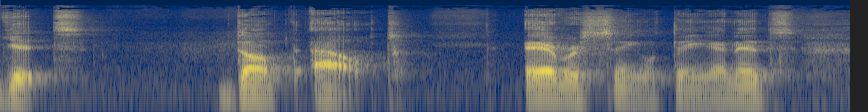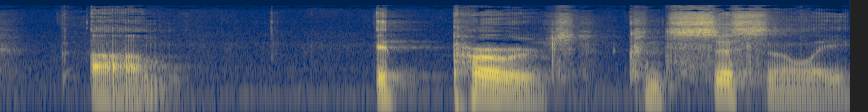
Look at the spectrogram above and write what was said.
gets dumped out. Every single thing. And it's, um, it purged consistently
